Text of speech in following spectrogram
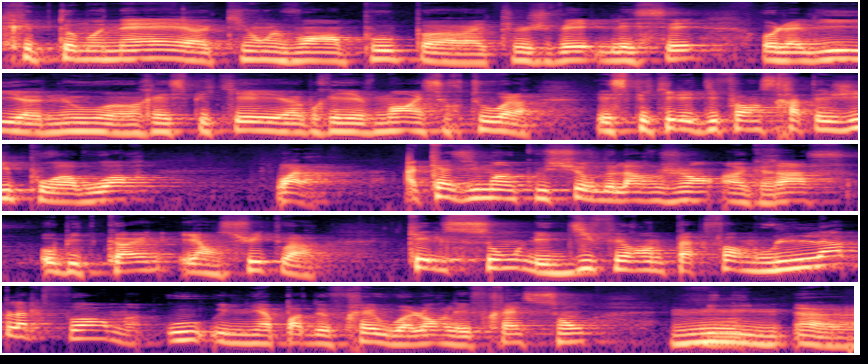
crypto-monnaies euh, qui ont le vent en poupe euh, et que je vais laisser Olali nous réexpliquer brièvement et surtout voilà, expliquer les différentes stratégies pour avoir voilà, à quasiment un coup sûr de l'argent grâce au Bitcoin et ensuite voilà, quelles sont les différentes plateformes ou la plateforme où il n'y a pas de frais ou alors les frais sont minime, euh,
